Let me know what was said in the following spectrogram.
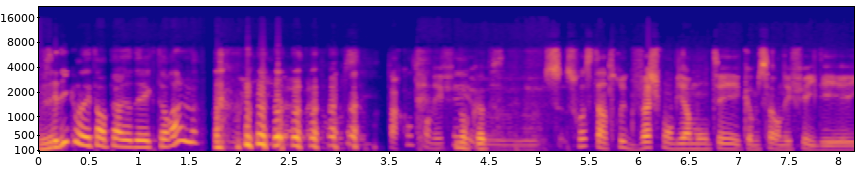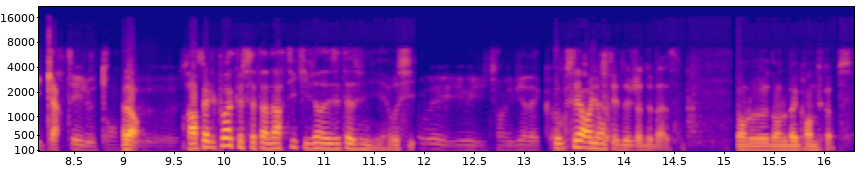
Je vous ai dit qu'on était en période électorale Oui, bah, maintenant, on le sait. Par contre, en effet, Donc, euh, hop. soit c'est un truc vachement bien monté, et comme ça, en effet, il est écarté le temps. que- Alors, Rappelle-toi que c'est un article qui vient des États-Unis aussi. Oui, oui, on est bien d'accord. Donc c'est orienté déjà de base dans le dans le background cops.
